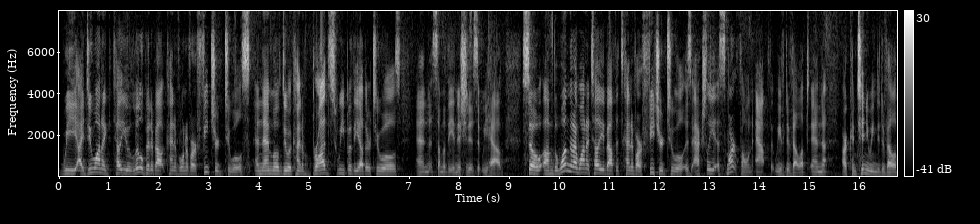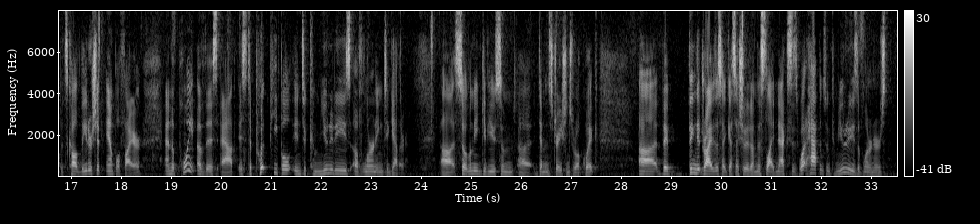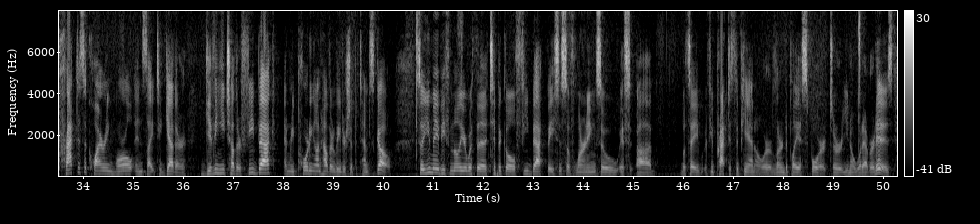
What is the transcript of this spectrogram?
we, I do want to tell you a little bit about kind of one of our featured tools, and then we'll do a kind of broad sweep of the other tools and some of the initiatives that we have. So um, the one that I want to tell you about that's kind of our featured tool is actually a smartphone app that we've developed and are continuing to develop. It's called Leadership Amplifier. And the point of this app is to put people into communities of learning together. Uh, so let me give you some uh, demonstrations real quick. Uh, the thing that drives us, I guess I should have done this slide next, is what happens when communities of learners practice acquiring moral insight together, giving each other feedback and reporting on how their leadership attempts go. So you may be familiar with the typical feedback basis of learning. So if, uh, let's say, if you practice the piano or learn to play a sport or you know whatever it is,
